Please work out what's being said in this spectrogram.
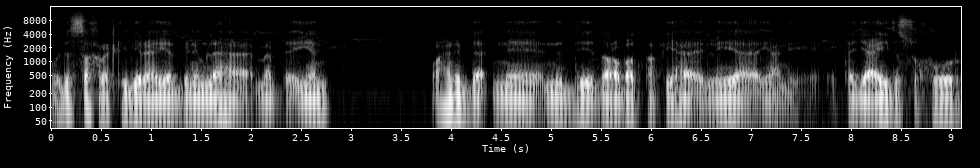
ودي الصخرة الكبيرة هي بنملاها مبدئيا. وهنبدأ ندي ضرباتنا فيها اللي هي يعني تجاعيد الصخور و-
